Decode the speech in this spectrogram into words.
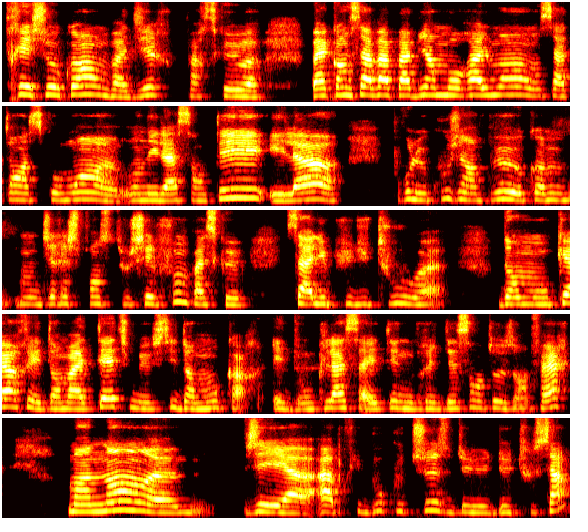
très choquant, on va dire, parce que euh, bah, quand ça va pas bien moralement, on s'attend à ce qu'au moins euh, on ait la santé. Et là, pour le coup, j'ai un peu, comme on dirait, je pense, touché le fond parce que ça allait plus du tout euh, dans mon cœur et dans ma tête, mais aussi dans mon corps. Et donc là, ça a été une vraie descente aux enfers. Maintenant, j'ai appris beaucoup de choses de tout ça.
